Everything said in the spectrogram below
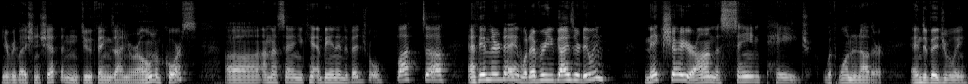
your relationship and do things on your own, of course. Uh, I'm not saying you can't be an individual, but uh, at the end of the day, whatever you guys are doing, make sure you're on the same page with one another, individually,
